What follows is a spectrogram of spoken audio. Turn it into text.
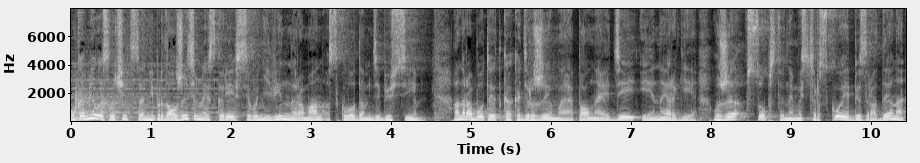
У Камилы случится непродолжительный, скорее всего, невинный роман с Клодом Дебюси. Она работает как одержимая, полна идей и энергии. Уже в собственной мастерской, без Родена,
